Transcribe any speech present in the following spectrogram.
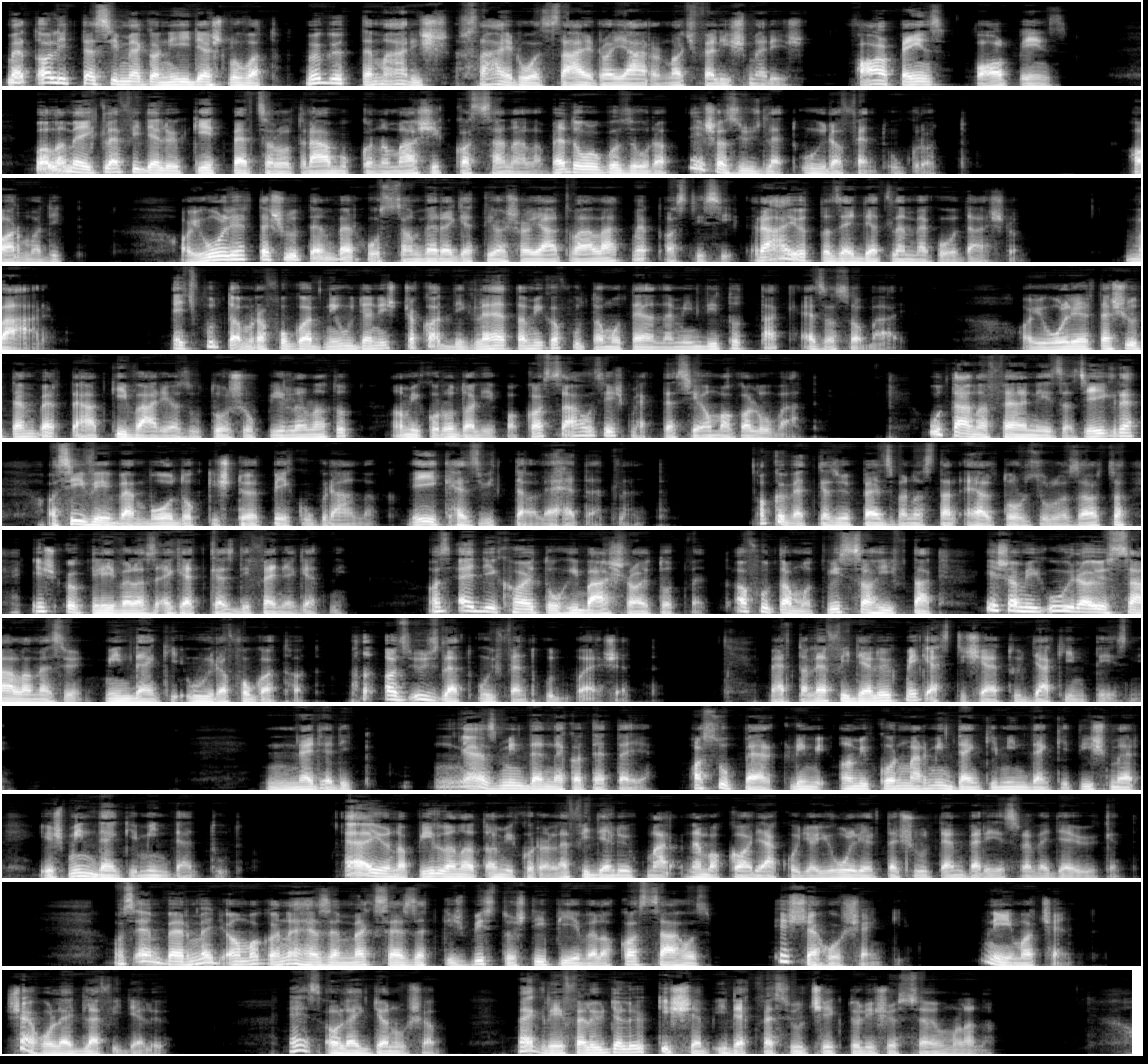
Mert alig teszi meg a négyes lovat, mögötte már is szájról szájra jár a nagy felismerés. Falpénz, falpénz. Valamelyik lefigyelő két perc alatt rábukkan a másik kasszánál a bedolgozóra, és az üzlet újra fent ugrott. Harmadik. A jól értesült ember hosszan veregeti a saját vállát, mert azt hiszi, rájött az egyetlen megoldásra. Vár. Egy futamra fogadni ugyanis csak addig lehet, amíg a futamot el nem indították, ez a szabály. A jól értesült ember tehát kivárja az utolsó pillanatot, amikor odalép a kasszához és megteszi a maga lovát. Utána felnéz az égre, a szívében boldog kis törpék ugrálnak. Véghez vitte a lehetetlen. A következő percben aztán eltorzul az arca, és öklével az eget kezdi fenyegetni. Az egyik hajtó hibás rajtot vett, a futamot visszahívták, És amíg újra összeáll a mezőny, mindenki újra fogadhat. Az üzlet újfent kutba esett. Mert a lefigyelők még ezt is el tudják intézni. Negyedik. Ez mindennek a teteje. A szuperkrimi, amikor már mindenki mindenkit ismer, és mindenki mindent tud. Eljön a pillanat, amikor a lefigyelők már nem akarják, hogy a jól értesült ember észrevegye őket. Az ember megy a maga nehezen megszerzett kis biztos tipjével a kasszához, és sehol senki. Néma csend. Sehol egy lefigyelő. Ez a leggyanúsabb. Megréfelügyelő kisebb idegfeszültségtől is összeomlana.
